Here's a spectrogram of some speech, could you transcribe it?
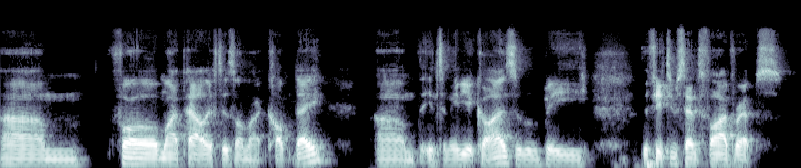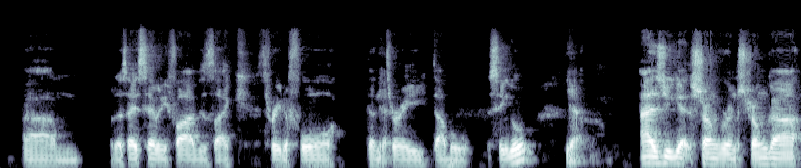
um, for my powerlifters on like comp day, um, the intermediate guys, it would be the fifty percent five reps. Um, what I say, seventy five is like three to four, then Yeah. three double single. Yeah. As you get stronger and stronger.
